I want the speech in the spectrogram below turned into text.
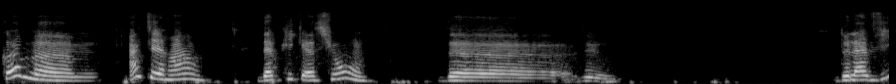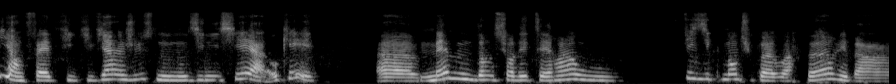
comme euh, un terrain d'application de, la vie, en fait, qui, vient juste nous, nous initier à, OK, euh, même sur des terrains où physiquement tu peux avoir peur, et ben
